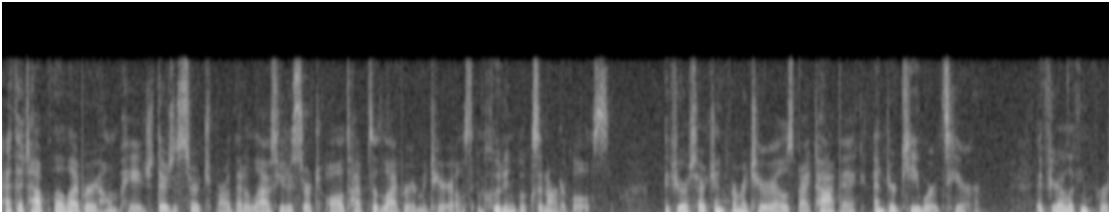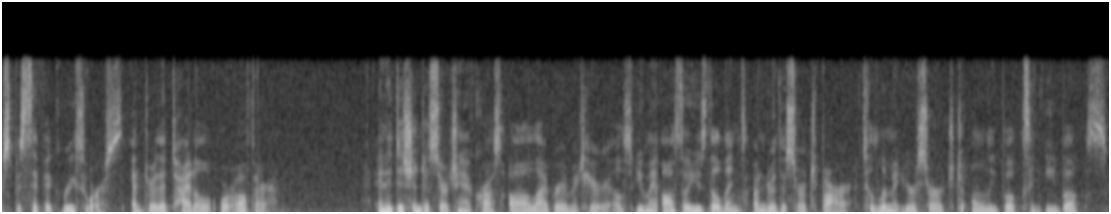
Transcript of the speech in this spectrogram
At the top of the library homepage, there's a search bar that allows you to search all types of library materials, including books and articles. If you're searching for materials by topic, enter keywords here. If you're looking for a specific resource, enter the title or author. In addition to searching across all library materials, you may also use the links under the search bar to limit your search to only books and ebooks,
